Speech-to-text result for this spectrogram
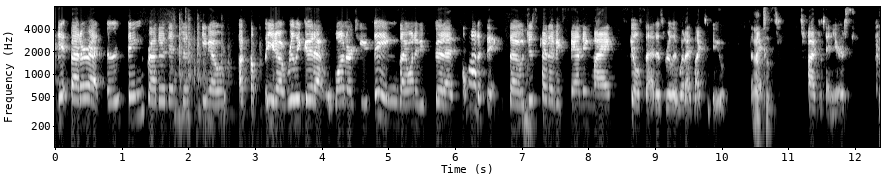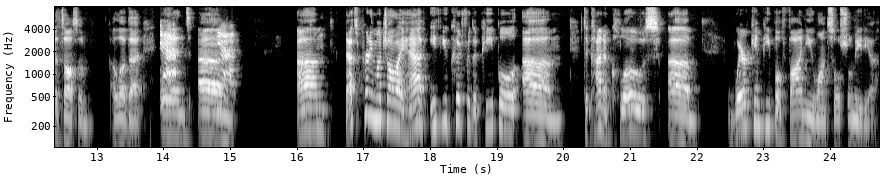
get better at those things rather than just, you know, a couple, you know, really good at one or two things. I want to be good at a lot of things. So, mm. just kind of expanding my skill set is really what I'd like to do the That's next a, five to 10 years. That's awesome. I love that. Yeah. And, um, yeah. Um, that's pretty much all I have. If you could, for the people, um, to kind of close, um, where can people find you on social media?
